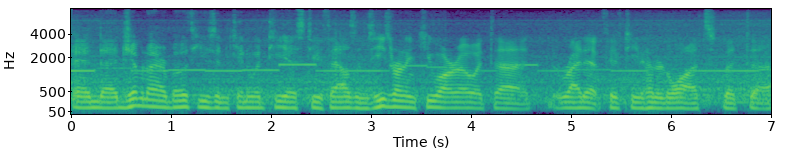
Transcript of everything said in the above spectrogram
And uh, Jim and I are both using Kenwood TS2000s. He's running QRO at uh, right at 1500 watts, but uh,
